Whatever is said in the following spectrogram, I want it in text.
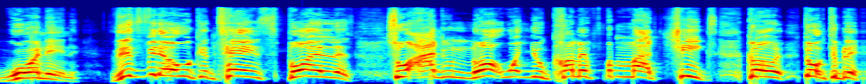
Warning. This video will contain spoilers, so I do not want you coming from my cheeks going, Dr. Blick,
